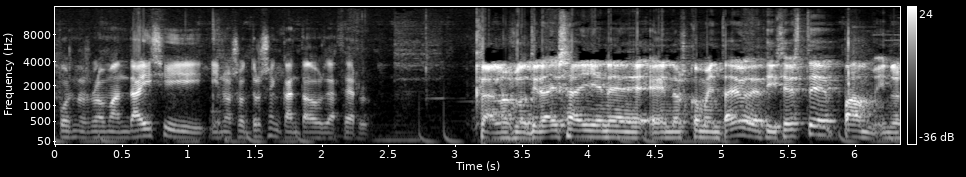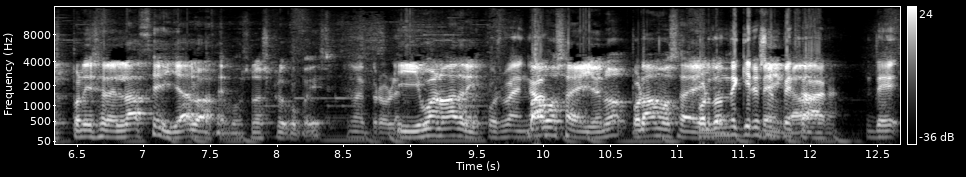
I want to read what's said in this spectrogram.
pues nos lo mandáis y nosotros encantados de hacerlo. Claro, nos lo tiráis ahí eh, en, los comentarios, decís este, pam, y nos ponéis el enlace y ya lo hacemos, no os preocupéis. No hay problema. Y bueno, Adri, pues venga, vamos a ello, ¿no? Por, vamos a ello. ¿Por dónde quieres empezar? ¿De,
